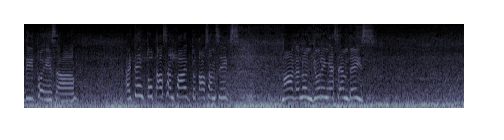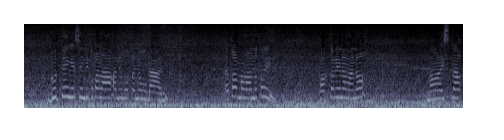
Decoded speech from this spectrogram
dito is uh, I think 2005, 2006. Mga ganun during SM days. Good thing is hindi ko pa nakakalimutan yung daan. Ito mga ano to eh. Factory ng ano? Mga snack.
